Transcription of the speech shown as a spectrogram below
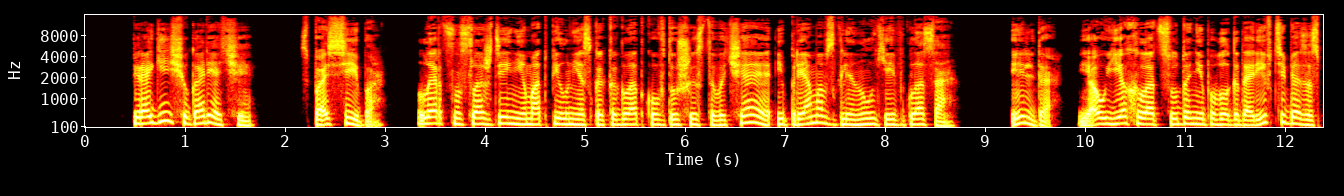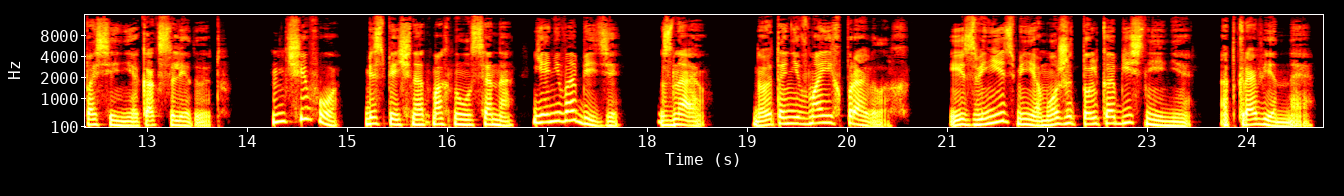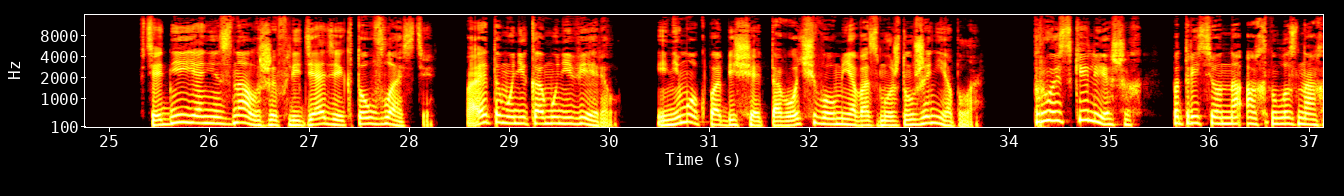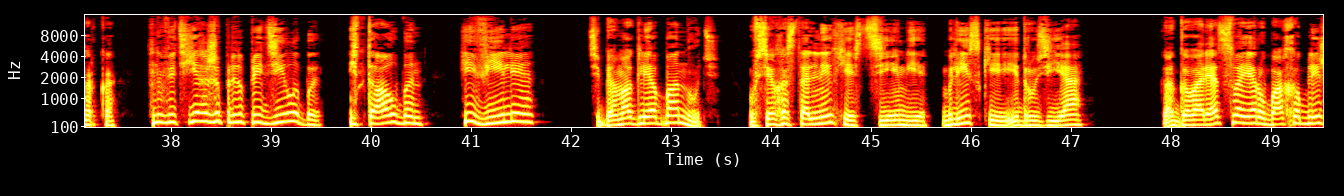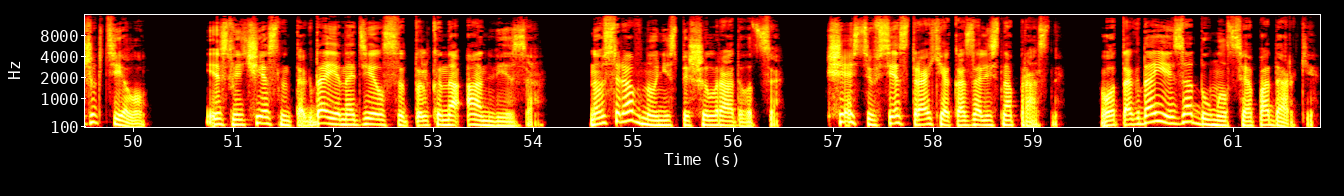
Пироги еще горячие. Спасибо. Лэрд с наслаждением отпил несколько глотков душистого чая и прямо взглянул ей в глаза. «Ильда, я уехал отсюда, не поблагодарив тебя за спасение как следует». «Ничего», — беспечно отмахнулась она, — «я не в обиде». «Знаю, но это не в моих правилах. И извинить меня может только объяснение, откровенное. В те дни я не знал, жив ли дядя и кто у власти, поэтому никому не верил и не мог пообещать того, чего у меня, возможно, уже не было. «Происки леших!» — потрясенно ахнула знахарка. «Но ведь я же предупредила бы! И Таубен, и Вилли!» «Тебя могли обмануть. У всех остальных есть семьи, близкие и друзья. Как говорят, своя рубаха ближе к телу. Если честно, тогда я надеялся только на Анвиза. Но все равно не спешил радоваться. К счастью, все страхи оказались напрасны. Вот тогда я и задумался о подарке.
